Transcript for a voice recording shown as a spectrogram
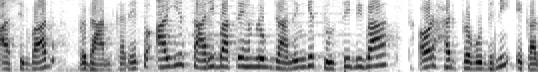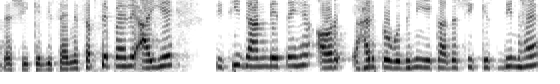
आशीर्वाद प्रदान करें। तो आइए सारी बातें हम लोग जानेंगे तुलसी विवाह और हर प्रबोधनी एकादशी के विषय में। सबसे पहले आइए तिथि जान लेते हैं और हर प्रबोधनी एकादशी किस दिन है?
